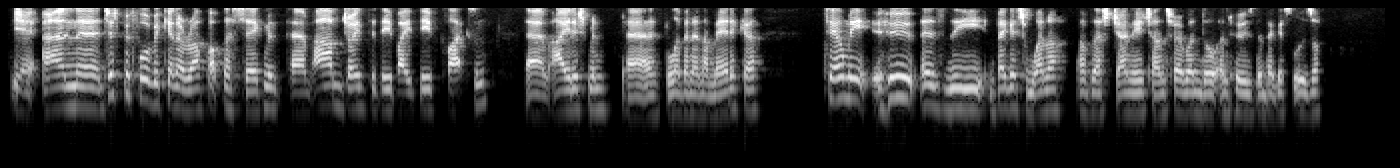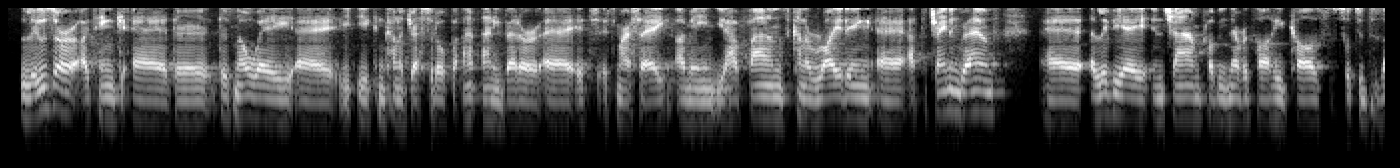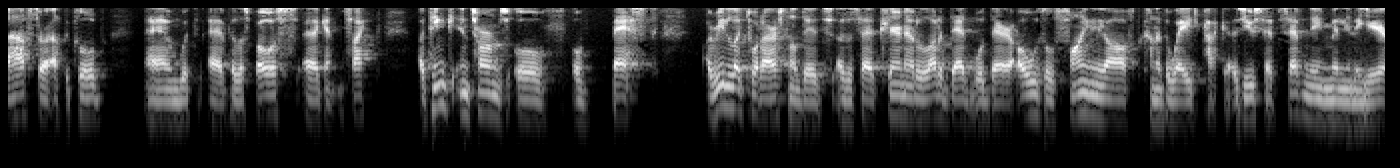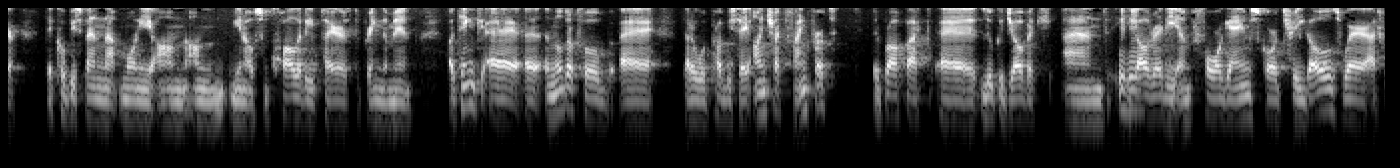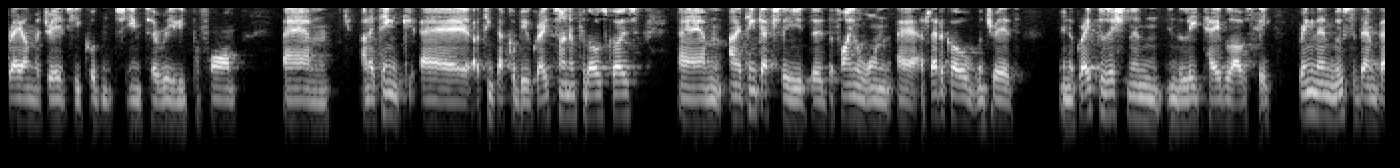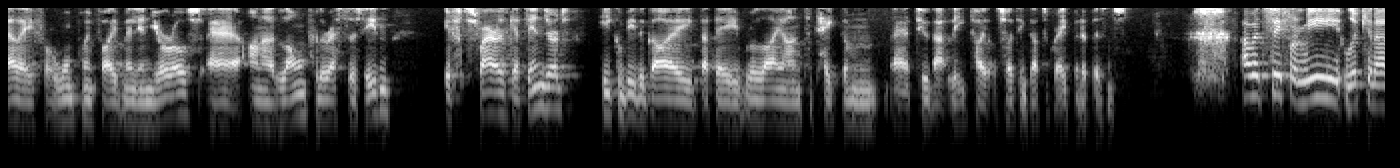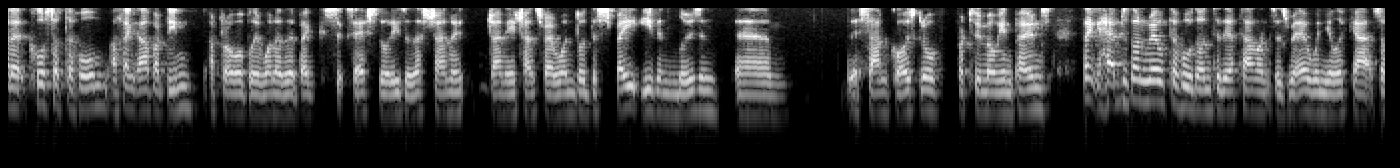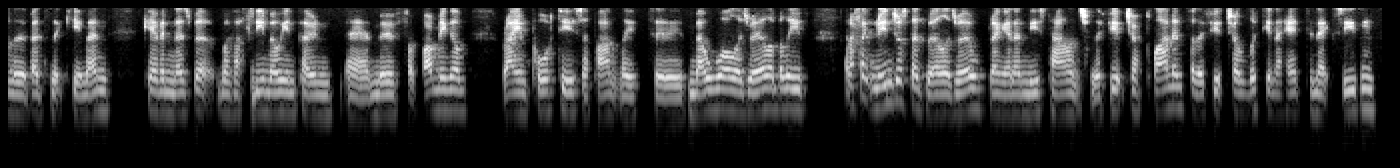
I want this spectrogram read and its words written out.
Yeah, and uh, just before we kind of wrap up this segment, um, I'm joined today by Dave Claxton, um, Irishman uh, living in America. Tell me, who is the biggest winner of this January transfer window and who's the biggest loser? Loser, I think uh, there, there's no way uh, you, can kind of dress it up any better. Uh, it's it's Marseille. I mean, you have fans kind of rioting uh, at the training ground. Uh, Olivier Ntcham probably never thought he'd cause such a disaster at the club um, with uh, Villas-Boas uh, getting sacked. I think in terms of of best, I really liked what Arsenal did. As I said, clearing out a lot of deadwood there. Ozil finally off kind of the wage packet, as you said, 17 million a year. They could be spending that money on on you know some quality players to bring them in. I think uh, another club uh, that I would probably say Eintracht Frankfurt. They brought back uh, Luka Jovic, and mm-hmm. he's already in four games scored three goals. Where at Real Madrid he couldn't seem to really perform. Um, and I think uh, I think that could be a great signing for those guys. Um, and I think actually the, the final one, uh, Atletico Madrid, in a great position in, in the league table, obviously, bringing in Moussa Dembele for 1.5 million euros uh, on a loan for the rest of the season. If Suarez gets injured, he could be the guy that they rely on to take them uh, to that league title. So I think that's a great bit of business. I would say for me, looking at it closer to home, I think Aberdeen are probably one of the big success stories of this January, January transfer window, despite even losing um, Sam Cosgrove for £2 million. I think Hibs done well to hold on to their talents as well when you look at some of the bids that came in. Kevin Nisbet with a £3 million uh, move for Birmingham. Ryan Porteous apparently to Millwall as well, I believe. And I think Rangers did well as well, bringing in these talents for the future, planning for the future, looking ahead to next season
